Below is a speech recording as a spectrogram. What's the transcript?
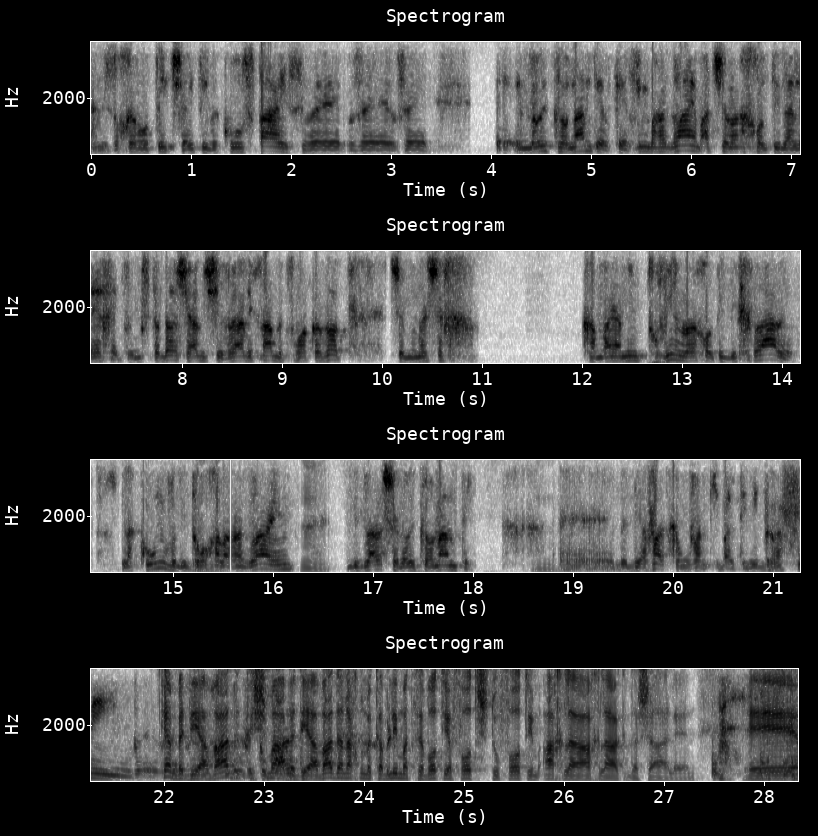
אני זוכר אותי כשהייתי בקורס טיס ולא התלוננתי על כאבים ברגליים עד שלא יכולתי ללכת. ומסתבר שהיה לי שברי הליכה בצורה כזאת שבמשך כמה ימים טובים לא יכולתי בכלל לקום ולדרוך על הרגליים בגלל שלא התלוננתי. אה, בדיעבד כמובן קיבלתי מדרסים. כן, בדיעבד, תשמע. בדיעבד אנחנו מקבלים מצבות יפות שטופות עם אחלה אחלה הקדשה עליהן. אה,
